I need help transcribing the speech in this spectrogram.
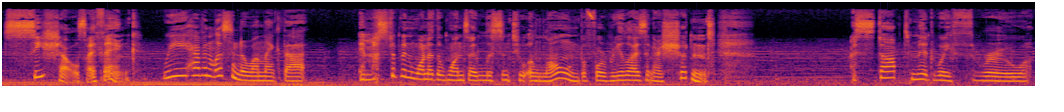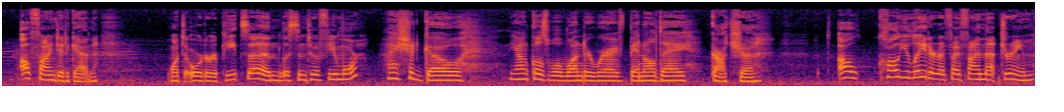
seashells, I think. We haven't listened to one like that. It must have been one of the ones I listened to alone before realizing I shouldn't. I stopped midway through. I'll find it again. Want to order a pizza and listen to a few more? I should go. The uncles will wonder where I've been all day. Gotcha. I'll call you later if I find that dream.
